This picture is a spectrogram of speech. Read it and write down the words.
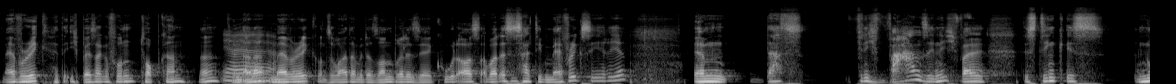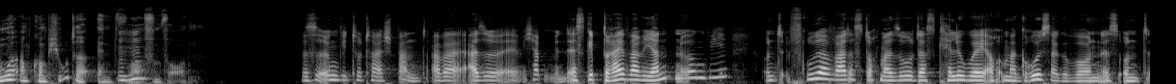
Maverick hätte ich besser gefunden, Top Gun, ne? Ja, ja, ja. Maverick und so weiter mit der Sonnenbrille, sehr cool aus. Aber das ist halt die Maverick-Serie. Ähm, das finde ich wahnsinnig, weil das Ding ist nur am Computer entworfen Mhm. worden. Das ist irgendwie total spannend. Aber also äh, ich habe, es gibt drei Varianten irgendwie. Und früher war das doch mal so, dass Callaway auch immer größer geworden ist. Und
